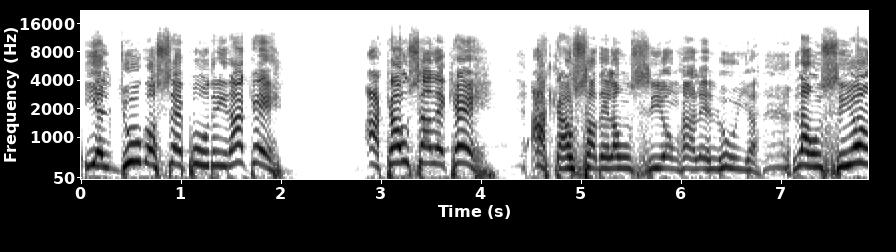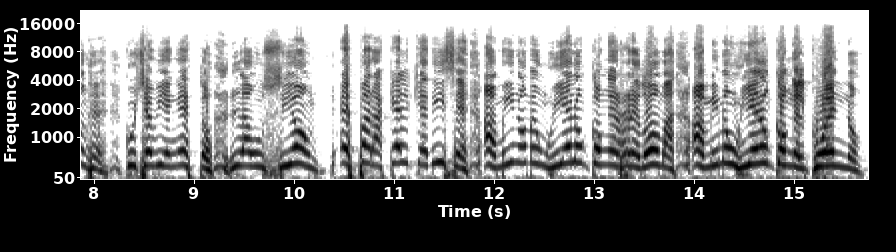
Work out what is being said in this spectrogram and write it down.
Y el yugo se pudrirá que ¿A causa de qué? a causa de la unción, aleluya. La unción, escuche bien esto, la unción es para aquel que dice, a mí no me ungieron con el redoma, a mí me ungieron con el cuerno.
